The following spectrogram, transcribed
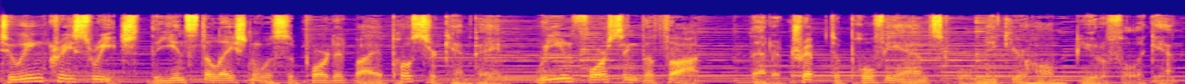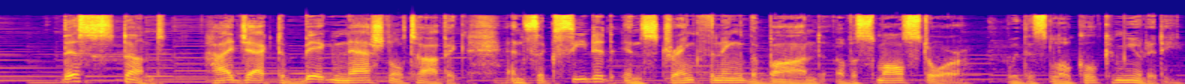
To increase reach, the installation was supported by a poster campaign reinforcing the thought that a trip to Profi will make your home beautiful again. This stunt hijacked a big national topic and succeeded in strengthening the bond of a small store with its local community.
